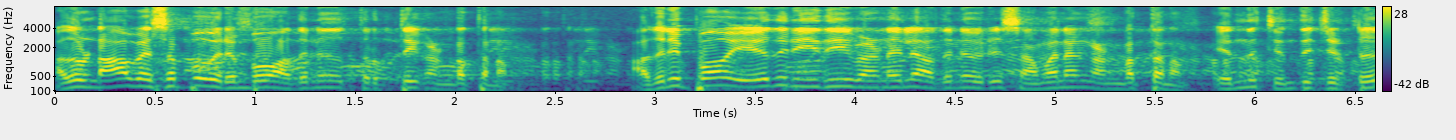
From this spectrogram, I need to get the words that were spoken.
അതുകൊണ്ട് ആ വിശപ്പ് വരുമ്പോൾ അതിന് തൃപ്തി കണ്ടെത്തണം. അതിനിപ്പോ ഏത് രീതി വേണേലും അതിന് ഒരു ശമനം കണ്ടെത്തണം എന്ന് ചിന്തിച്ചിട്ട്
